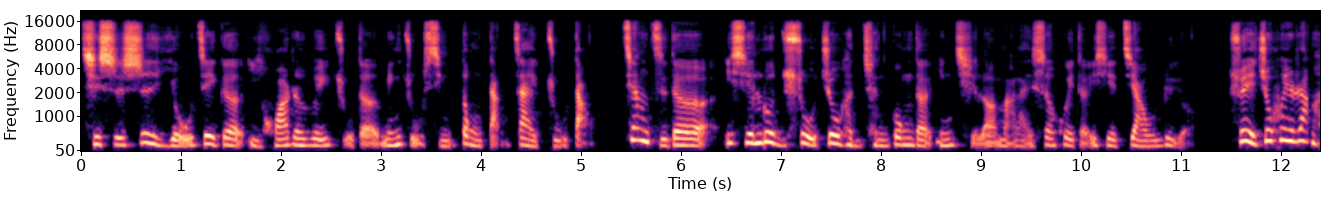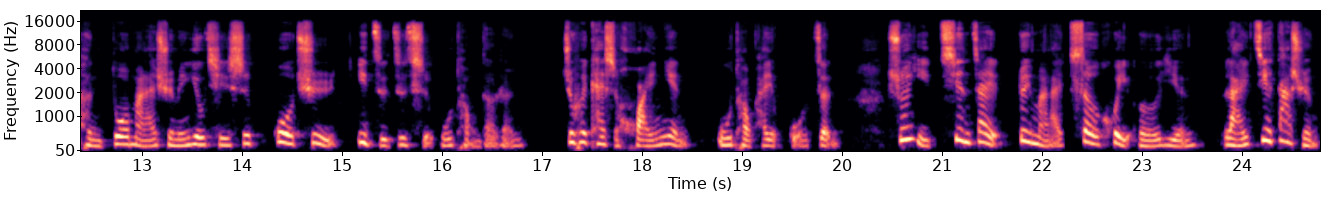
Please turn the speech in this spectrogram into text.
其实是由这个以华人为主的民主行动党在主导。这样子的一些论述就很成功的引起了马来社会的一些焦虑哦，所以就会让很多马来选民，尤其是过去一直支持乌统的人，就会开始怀念乌统还有国政。所以现在对马来社会而言，来届大选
